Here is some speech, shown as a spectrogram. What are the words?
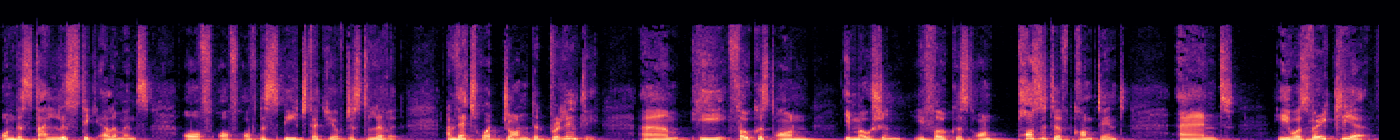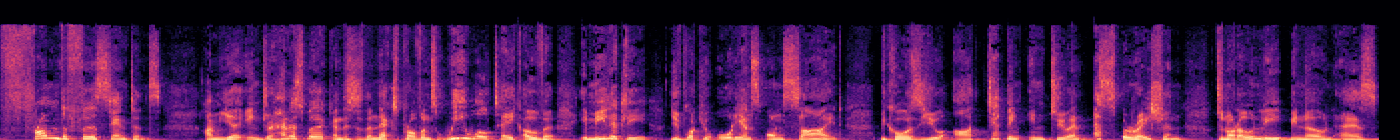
on the stylistic elements of, of, of the speech that you have just delivered. And that's what John did brilliantly. Um, he focused on emotion, he focused on positive content, and he was very clear from the first sentence I'm here in Johannesburg and this is the next province we will take over. Immediately, you've got your audience on side because you are tapping into an aspiration to not only be known as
